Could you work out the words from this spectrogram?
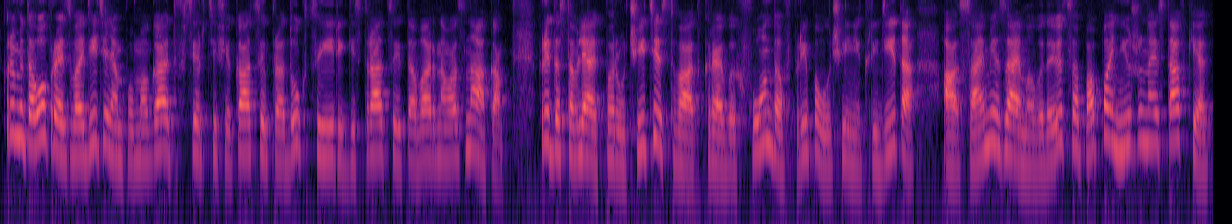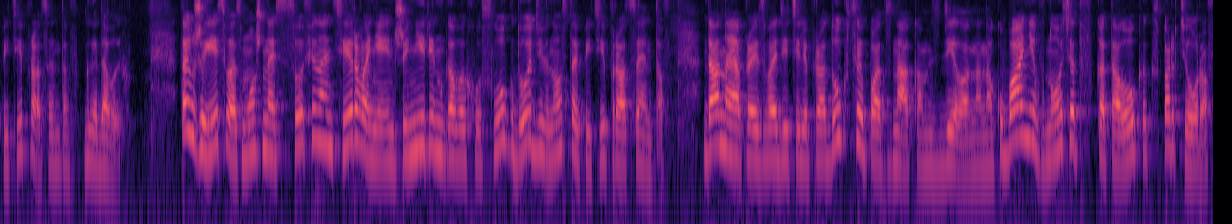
Кроме того, производителям помогают в сертификации продукции и регистрации товарного знака. Предоставляют поручительство от краевых фондов при получении кредита, а сами займы выдаются по пониженной ставке от 5% годовых. Также есть возможность софинансирования инжиниринговых услуг до 95%. Данные о производителе продукции под знаком «Сделано на Кубани» вносят в каталог экспортеров.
